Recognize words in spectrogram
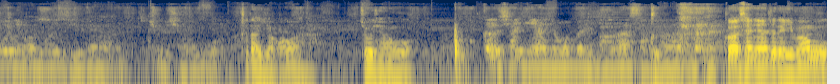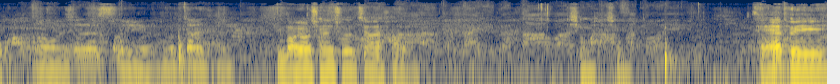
我娘是这个九千五。这咋摇啊？九千五。搁到前几年前我买一万三千。搁到前几年这得一万五。哦，现在生意我暂时。老姚现在需要加一下了。行吧，行吧。再推。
